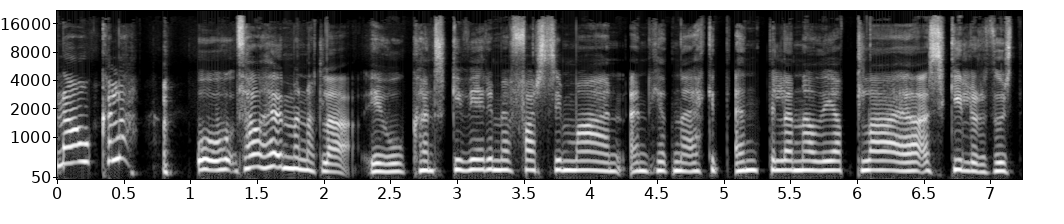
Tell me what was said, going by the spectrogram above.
nákvæmlega og þá hefur maður náttúrulega, jú, kannski verið með farsíma en, en hérna ekkert endilega náði alla eða skilur, þú veist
